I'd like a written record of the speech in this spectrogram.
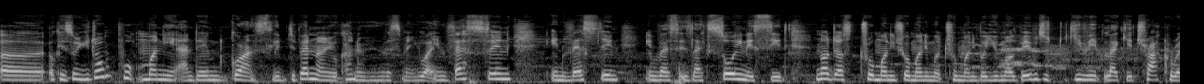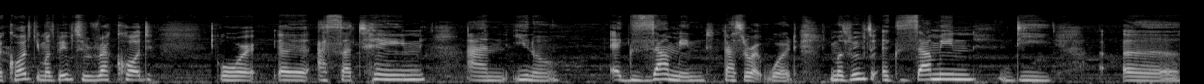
uh okay so you don't put money and then go and sleep. Depending on your kind of investment you are investing investing invest is like sowing a seed. Not just throw money throw money throw money but you must be able to give it like a track record. You must be able to record or uh, ascertain and you know examine that's the right word. You must be able to examine the uh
